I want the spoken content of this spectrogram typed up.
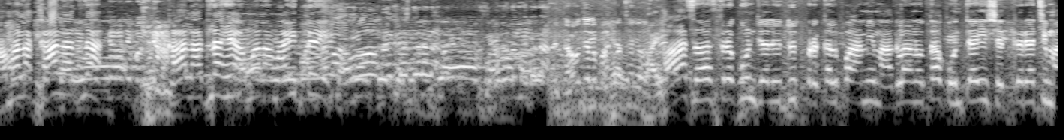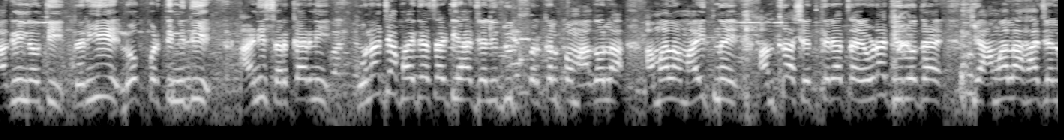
आम्हाला का लादला? का लादला हे आम्हाला माहीत नाही. हा सहस्त्रकुंड जलविद्युत प्रकल्प आम्ही मागला नव्हता. कोणत्याही शेतकऱ्याची मागणी नव्हती. तरीही लोकप्रतिनिधी आणि सरकारने कोणाच्या फायद्यासाठी हा जलविद्युत प्रकल्प मागवला आम्हाला माहीत नाही. आमचा शेतकऱ्याचा एवढाच विरोध आहे की आम्हाला हा जल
